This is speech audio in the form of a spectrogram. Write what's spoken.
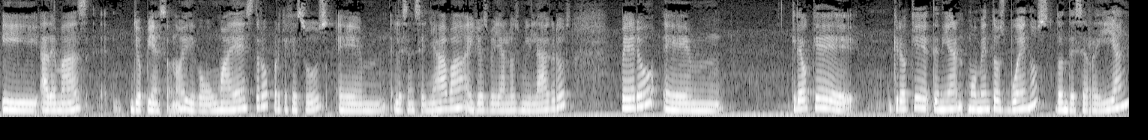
y además, yo pienso, ¿no? Y digo, un maestro, porque Jesús em, les enseñaba, ellos veían los milagros, pero em, creo que creo que tenían momentos buenos donde se reían,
